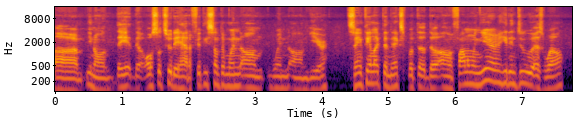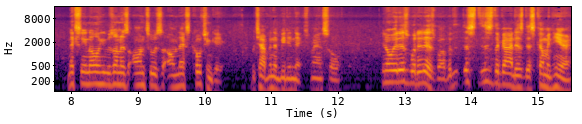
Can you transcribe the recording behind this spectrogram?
Um, you know, they, they also too they had a 50 something win um win um year. Same thing like the Knicks, but the the um, following year he didn't do as well. Next thing you know, he was on his on to his um, next coaching gig, which happened to be the Knicks, man. So, you know, it is what it is, bro. But this this is the guy that's that's coming here.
